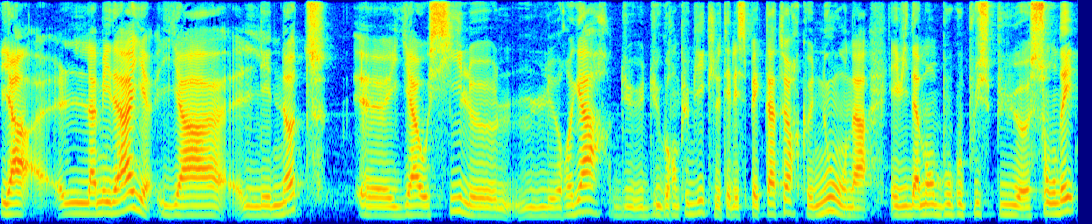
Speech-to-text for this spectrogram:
Il y a la médaille, il y a les notes. Euh, il y a aussi le, regard du, grand public, le téléspectateur, que nous, on a évidemment beaucoup plus pu euh, sonder.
